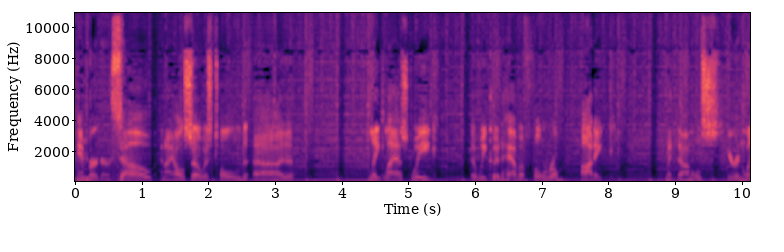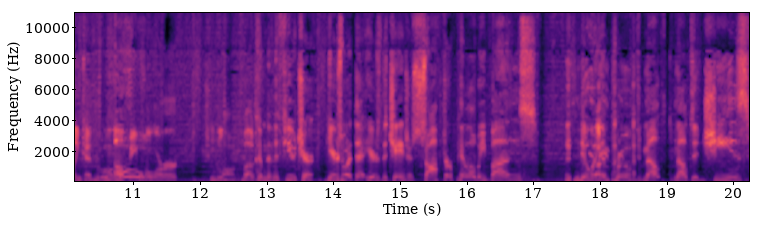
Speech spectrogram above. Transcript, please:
hamburger. So, and I also was told uh, late last week that we could have a full robotic McDonald's here in Lincoln Oh. before too long. Welcome to the future. Here's what the here's the changes: softer, pillowy buns, new and improved melt melted cheese,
